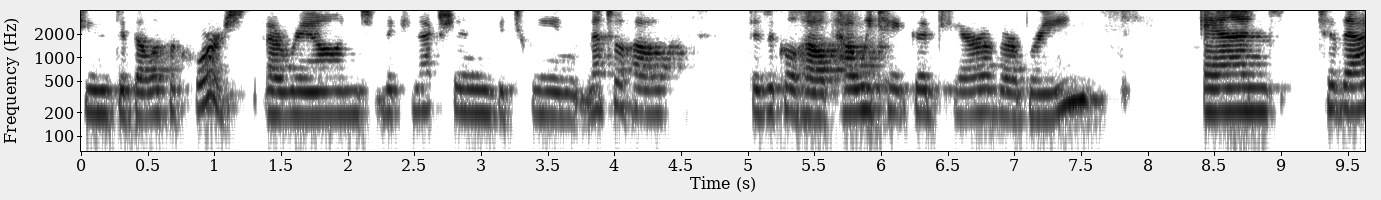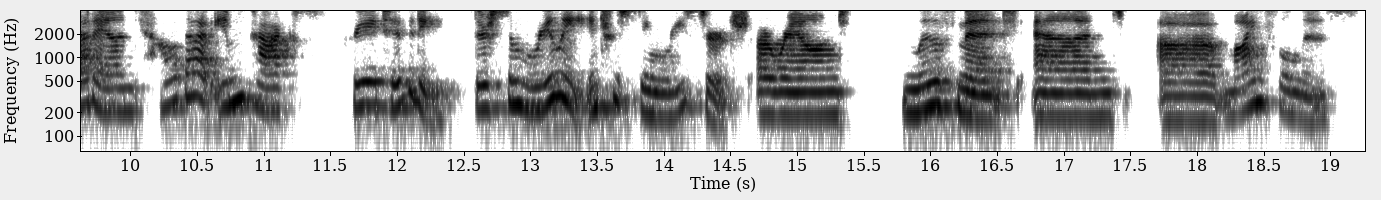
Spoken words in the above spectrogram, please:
to develop a course around the connection between mental health, physical health, how we take good care of our brain, and to that end, how that impacts creativity. There's some really interesting research around movement and uh, mindfulness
